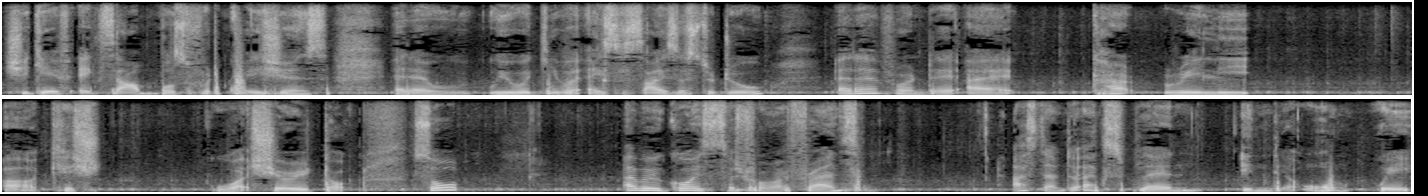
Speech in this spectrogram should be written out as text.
she gave examples for the questions and then we were given exercises to do and then from there i can't really uh, catch what Sherry taught. So I will go and search for my friends, ask them to explain in their own way.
